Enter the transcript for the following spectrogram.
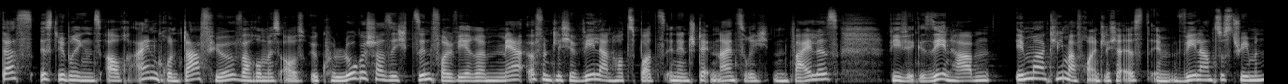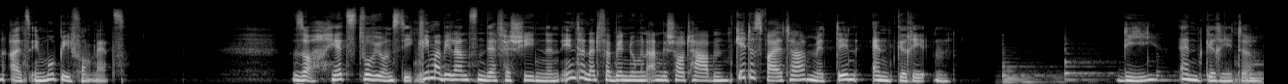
Das ist übrigens auch ein Grund dafür, warum es aus ökologischer Sicht sinnvoll wäre, mehr öffentliche WLAN-Hotspots in den Städten einzurichten, weil es, wie wir gesehen haben, immer klimafreundlicher ist, im WLAN zu streamen als im Mobilfunknetz. So, jetzt wo wir uns die Klimabilanzen der verschiedenen Internetverbindungen angeschaut haben, geht es weiter mit den Endgeräten. Die Endgeräte.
